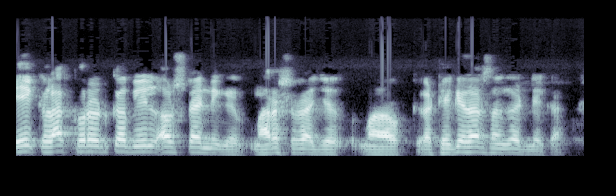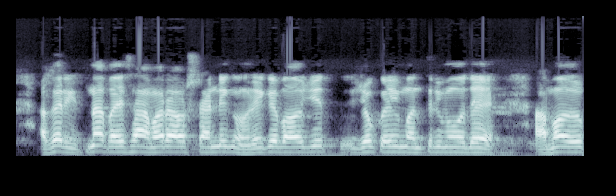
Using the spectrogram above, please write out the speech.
एक लाख करोड़ का बिल आउटस्टैंडिंग है, महाराष्ट्र राज्य ठेकेदार संगठने का। अगर इतना पैसा हमारा आउटस्टैंडिंग होने के बावजूद जो कोई मंत्री महोदय हमारे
